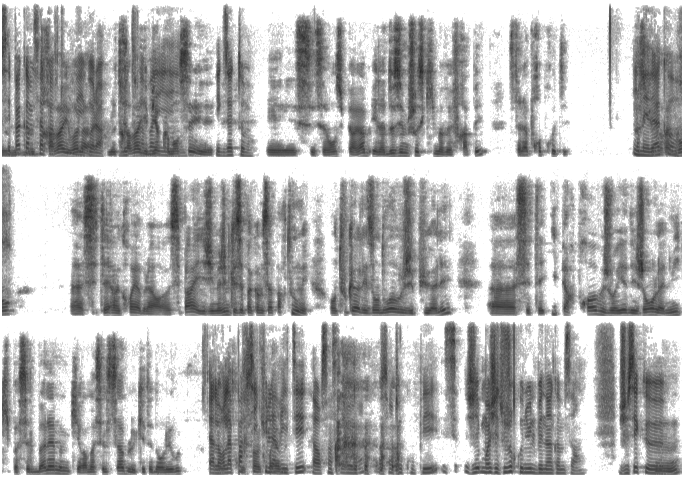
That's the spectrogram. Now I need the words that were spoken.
C'est pas comme ça travail, partout, voilà, Le, travail est bien commencé. Exactement. Et c'est vraiment super agréable. Et la deuxième chose qui m'avait frappé, c'était la propreté. On est d'accord. Euh, c'était incroyable. Alors c'est pareil, j'imagine que c'est pas comme ça partout, mais en tout cas les endroits où j'ai pu aller, euh, c'était hyper propre. Je voyais des gens la nuit qui passaient le balai, même qui ramassaient le sable qui était dans les rues. Alors la particularité, alors sincèrement, sans te couper, moi j'ai toujours connu le Bénin comme ça. Hein. Je sais que, mhm.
